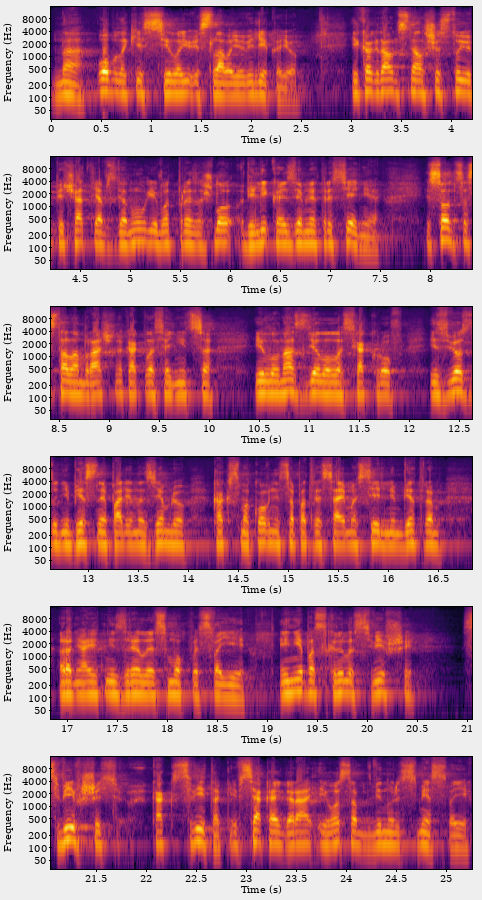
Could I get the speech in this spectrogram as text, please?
на облаке с силою и славою великою. И когда он снял шестую печать, я взглянул, и вот произошло великое землетрясение, и солнце стало мрачно, как лосяница, и луна сделалась, как кровь, и звезды небесные пали на землю, как смоковница, потрясаемая сильным ветром, роняет незрелые смоквы свои, и небо скрылось, свивши, свившись, как свиток, и всякая гора и остров двинулись с мест своих.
